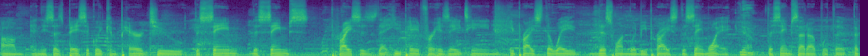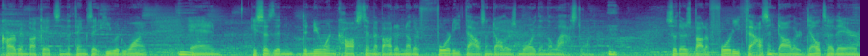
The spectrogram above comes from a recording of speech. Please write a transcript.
um, and he says basically compared to the same the same prices that he paid for his 18, he priced the way this one would be priced the same way. Yeah. the same setup with the, the carbon buckets and the things that he would want, Mm. and. He says that the new one cost him about another forty thousand dollars more than the last one. Mm. So there's about a forty thousand dollar delta there.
